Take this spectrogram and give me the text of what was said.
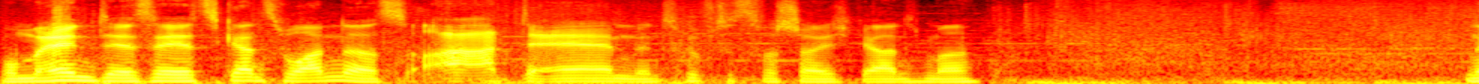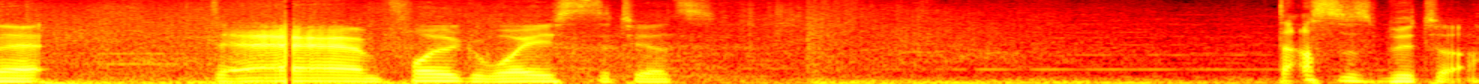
Moment, der ist ja jetzt ganz woanders. Ah, damn, den trifft es wahrscheinlich gar nicht mal. Ne. Damn, voll gewastet jetzt. Das ist bitter.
